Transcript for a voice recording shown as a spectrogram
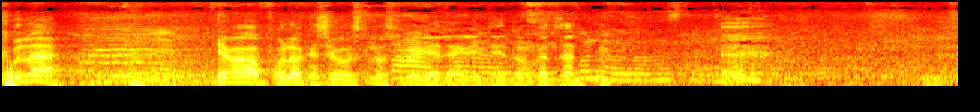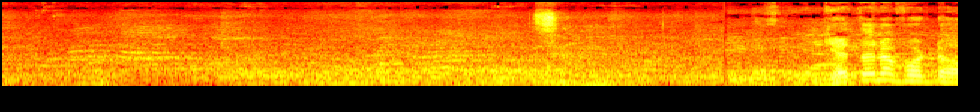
फुलं? हे बघा फुलं कशी उचलू उचलू गेल्या किती दोघं जण. घेतो ना फोटो.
